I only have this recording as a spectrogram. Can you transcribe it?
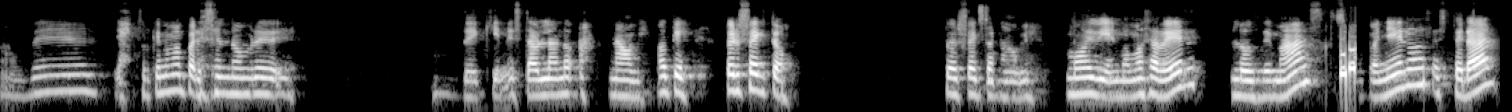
A ver, ay, ¿por qué no me aparece el nombre de, de quien está hablando? Ah, Naomi. Ok, perfecto. Perfecto, Naomi. Muy bien, vamos a ver los demás, tus compañeros, esperar.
